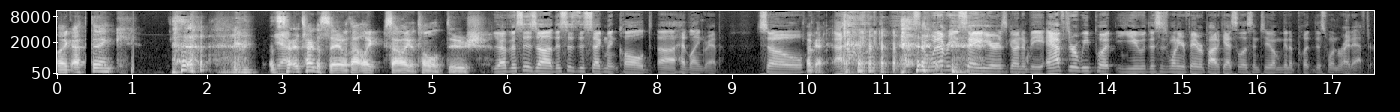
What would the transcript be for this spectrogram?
Like, I think it's, Yeah. hard, it's hard to say without like sounding like a total douche. Yeah, this is uh, this is the segment called uh, headline grab. So Okay. so whatever you say here is going to be after we put you. This is one of your favorite podcasts to listen to. I'm going to put this one right after.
